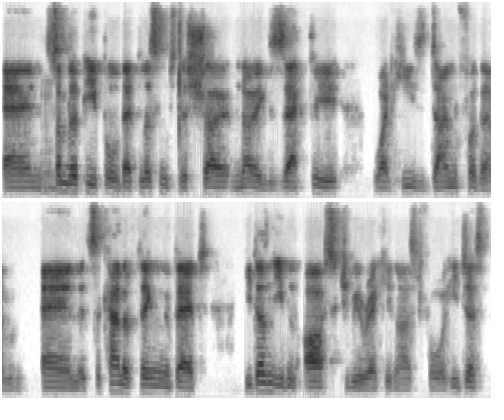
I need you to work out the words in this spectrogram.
And mm-hmm. some of the people that listen to the show know exactly what he's done for them. And it's the kind of thing that he doesn't even ask to be recognized for. He just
